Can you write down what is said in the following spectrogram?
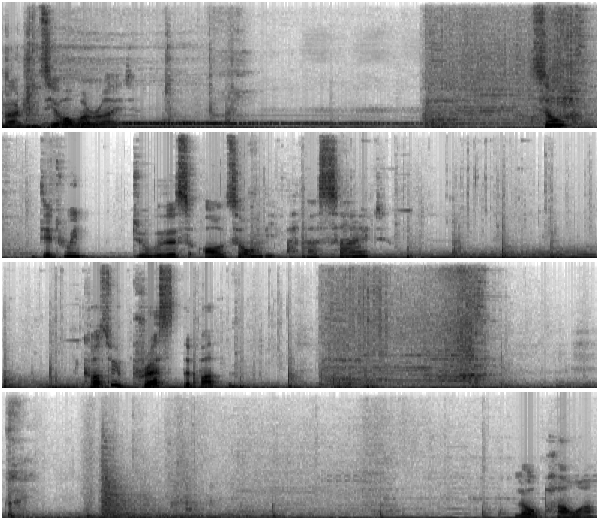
Emergency override. So, did we do this also on the other side? Because we pressed the button. Low power.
